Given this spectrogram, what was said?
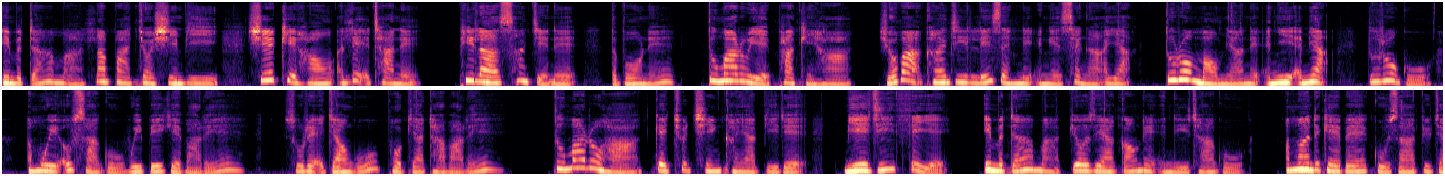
အင်မတန်မှလှပကြော့ရှင်းပြီးရှေးခေဟောင်းအလစ်အထနဲ့ဖီလာဆန့်ကျင်တဲ့သဘောနဲ့သူမတို့ရဲ့ဖခင်ဟာယောဘအခန်းကြီး42အငယ်15အရသူတို့မောင်များနဲ့အညီအမျှသူတို့ကိုအမွေဥစ္စာကိုဝေပေးခဲ့ပါတယ်ဆိုတဲ့အကြောင်းကိုဖော်ပြထားပါတယ်။သူမတို့ဟာကဲ့ချွတ်ချင်းခံရပြီးတဲ့မြေကြီးသစ်ရဲ့အင်မတန်မှပျော်စရာကောင်းတဲ့အနေအထားကို အမှန်တကယ်ပဲကိုစားပြုကြ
